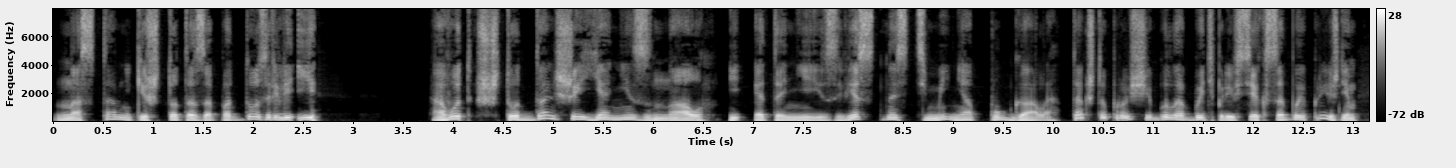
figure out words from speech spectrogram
наставники что-то заподозрили и... А вот что дальше я не знал, и эта неизвестность меня пугала. Так что проще было быть при всех собой прежним –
